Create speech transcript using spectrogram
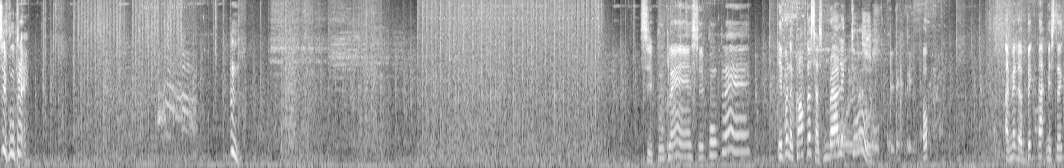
S'il vous plaît! Hmm. S'il vous plaît, s'il vous plaît. Even the crafters has relic Drone too. d'assaut détecté. Oh. I made a big fat mistake.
